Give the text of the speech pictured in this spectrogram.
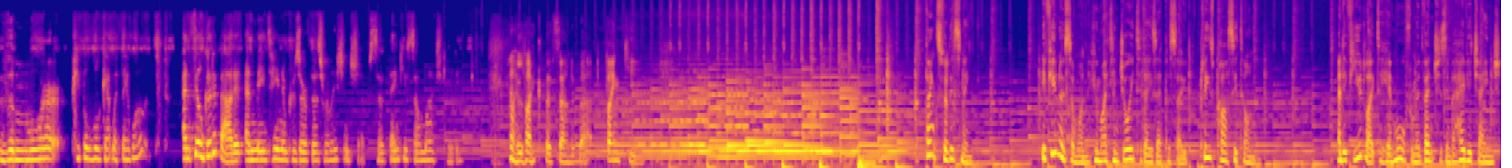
the more people will get what they want and feel good about it and maintain and preserve those relationships. So thank you so much, Katie. I like the sound of that. Thank you. Thanks for listening. If you know someone who might enjoy today's episode, please pass it on. And if you'd like to hear more from Adventures in Behaviour Change,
